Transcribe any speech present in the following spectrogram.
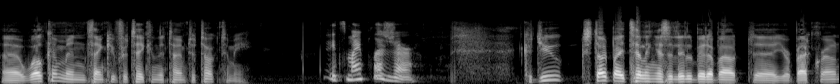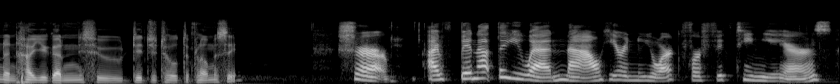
Uh, welcome and thank you for taking the time to talk to me. It's my pleasure. Could you start by telling us a little bit about uh, your background and how you got into digital diplomacy? Sure. I've been at the UN now here in New York for 15 years.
